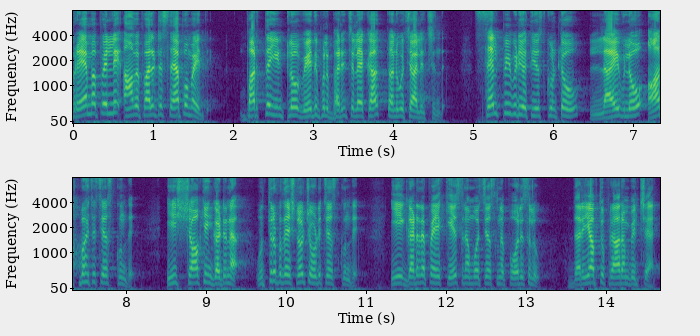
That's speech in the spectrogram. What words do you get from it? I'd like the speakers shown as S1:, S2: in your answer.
S1: ప్రేమ పెళ్లి ఆమె పల్లెటి శాపమైంది భర్త ఇంట్లో వేధింపులు భరించలేక తనువు చాలించింది సెల్ఫీ వీడియో తీసుకుంటూ లైవ్లో ఆత్మహత్య చేసుకుంది ఈ షాకింగ్ ఘటన ఉత్తరప్రదేశ్లో చోటు చేసుకుంది ఈ ఘటనపై కేసు నమోదు చేసిన పోలీసులు దర్యాప్తు ప్రారంభించారు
